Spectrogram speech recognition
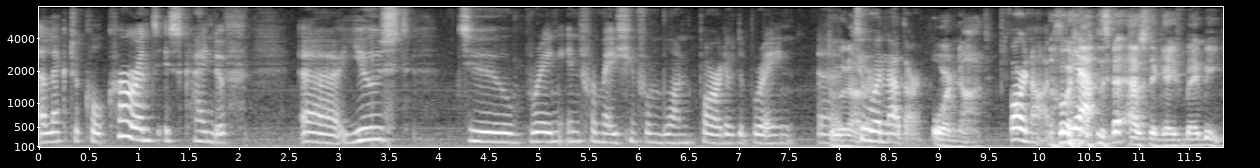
electrical current is kind of uh, used to bring information from one part of the brain uh, to, another. to, another. Or not. Or not, or yeah. as the case may be.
